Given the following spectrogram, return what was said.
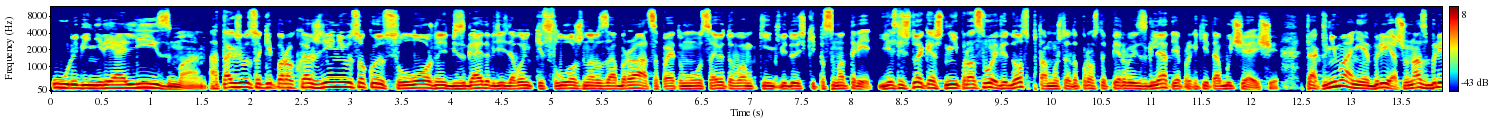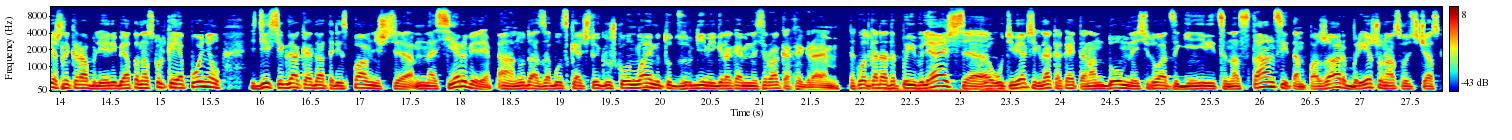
уровень реализма, а также высокий порог вхождения и высокую сложность. Без гайдов здесь довольно-таки сложно разобраться, поэтому советую вам какие-нибудь видосики посмотреть. Если что, я, конечно, не про свой видос, потому что это просто первый взгляд, я про какие-то обучающие. Так, внимание, брешь. У нас брешь на корабле, ребята, насколько я понял, здесь всегда, когда ты респавнишься на сервере. А, ну да, забыл сказать, что игрушка онлайн, мы тут с другими игроками на серваках играем. Так вот, когда ты появляешься, у тебя всегда какая-то рандомная ситуация генерится на станции, там пожар, брешь у нас вот сейчас.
